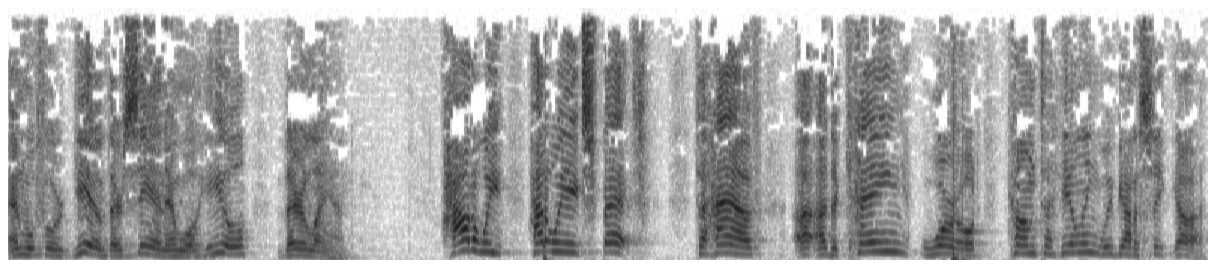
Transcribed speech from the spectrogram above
and will forgive their sin and will heal their land. How do we, how do we expect to have a, a decaying world come to healing? We've got to seek God.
